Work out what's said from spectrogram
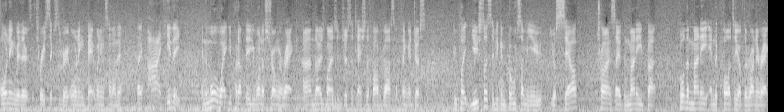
awning, whether it's a 360 degree awning, batwing or something like that, they are heavy. And the more weight you put up there, you want a stronger rack. Um, those ones that just attach to the fiberglass, I think are just complete useless. If you can build something you yourself, try and save the money, but for the money and the quality of the Rhino rack,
